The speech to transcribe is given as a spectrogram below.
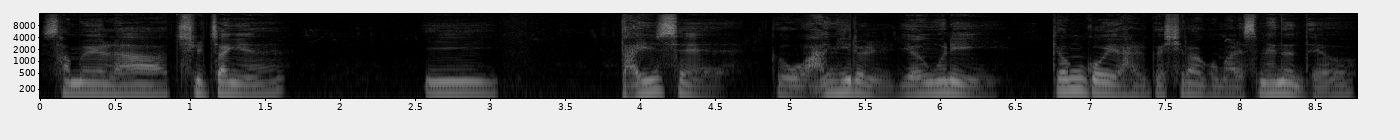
사무엘하 7장에 이 다윗의 그 왕위를 영원히 경고해야 할 것이라고 말씀했는데요.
